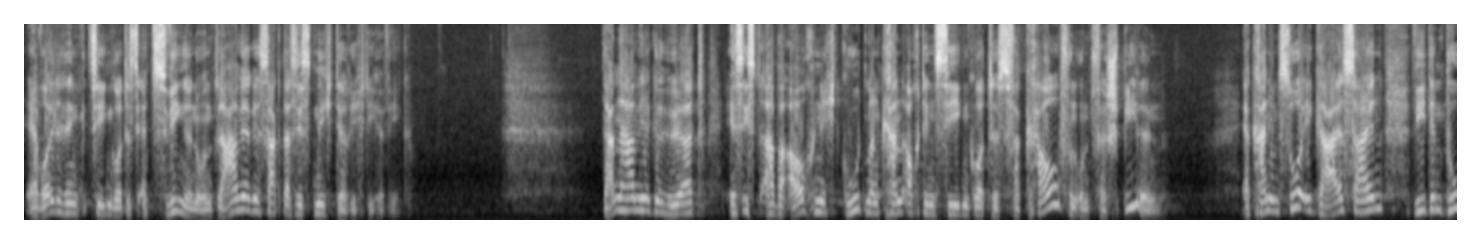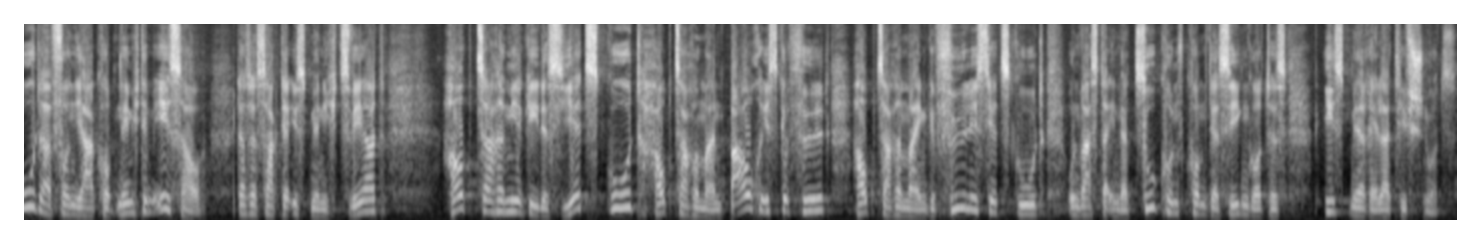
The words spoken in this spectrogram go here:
Er wollte den Segen Gottes erzwingen und da haben wir gesagt, das ist nicht der richtige Weg. Dann haben wir gehört, es ist aber auch nicht gut, man kann auch den Segen Gottes verkaufen und verspielen. Er kann ihm so egal sein wie dem Bruder von Jakob, nämlich dem Esau, dass er sagt, er ist mir nichts wert. Hauptsache mir geht es jetzt gut, Hauptsache mein Bauch ist gefüllt, Hauptsache mein Gefühl ist jetzt gut und was da in der Zukunft kommt, der Segen Gottes, ist mir relativ schnurz.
